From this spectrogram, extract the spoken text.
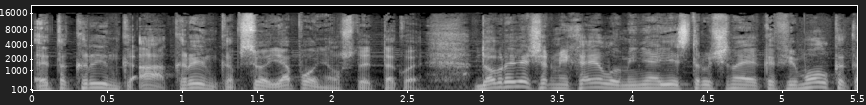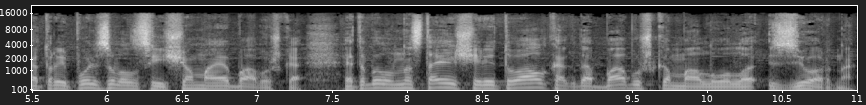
это крынка. А, крынка. Все, я понял, что это такое. Добрый вечер, Михаил. У меня есть ручная кофемолка, которой пользовалась еще моя бабушка. Это был настоящий ритуал, когда бабушка молола зерна.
